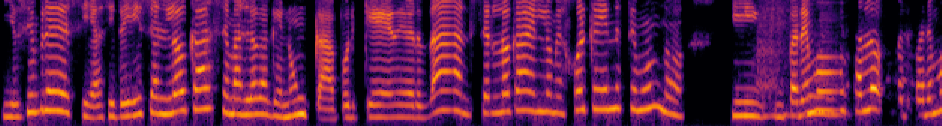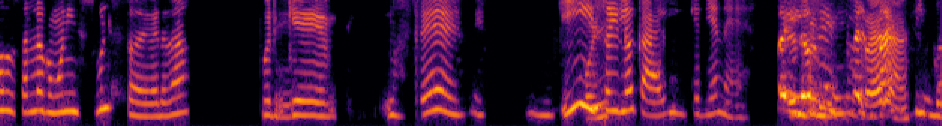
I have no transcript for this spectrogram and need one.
Y yo siempre decía, si te dicen loca, sé más loca que nunca, porque de verdad, ser loca es lo mejor que hay en este mundo. Y paremos de usarlo, paremos de usarlo como un insulto, de verdad. Porque, no sé, y Oye. soy loca, ¿y ¿qué tiene? Soy loca y rara. máximo.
